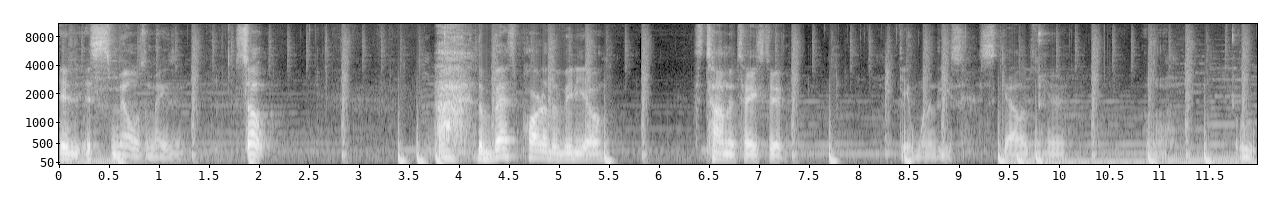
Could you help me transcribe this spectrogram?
it, it smells amazing. So the best part of the video. It's time to taste it. Get one of these scallops in here. Mm. Ooh.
